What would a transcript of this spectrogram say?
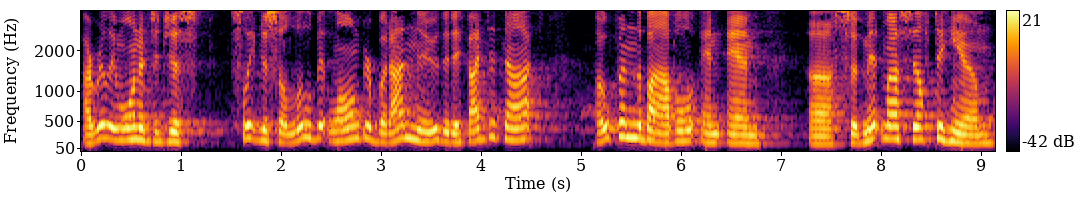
I really wanted to just sleep just a little bit longer, but I knew that if I did not open the Bible and, and uh, submit myself to Him,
